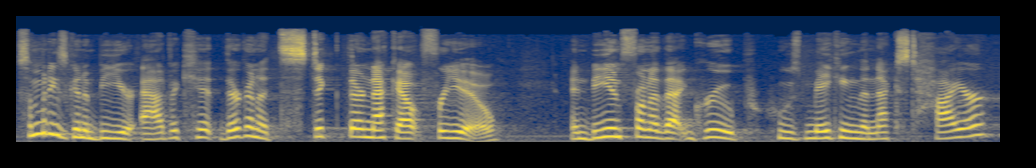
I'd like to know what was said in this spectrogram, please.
If somebody's going to be your advocate, they're going to stick their neck out for you and be in front of that group who's making the next hire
